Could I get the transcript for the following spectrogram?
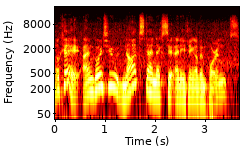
Okay, I'm going to not stand next to anything of importance.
